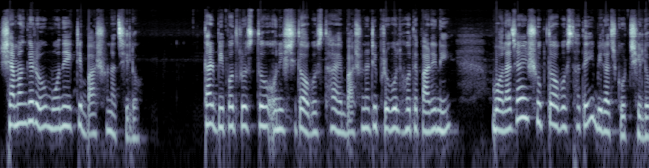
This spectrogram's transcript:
শ্যামাঙ্গেরও মনে একটি বাসনা ছিল। তার বিপদগ্রস্ত অনিশ্চিত অবস্থায় বাসনাটি প্রবল হতে পারেনি, বলা যায় সুপ্ত অবস্থাতেই বিরাজ করছিল।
